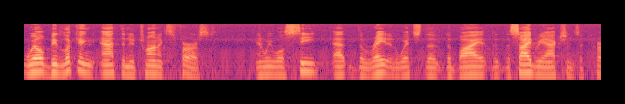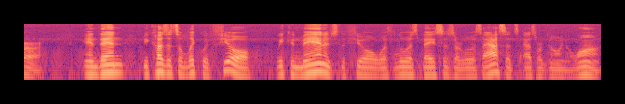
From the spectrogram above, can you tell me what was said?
We'll be looking at the neutronics first, and we will see at the rate at which the, the, bi, the, the side reactions occur. And then, because it's a liquid fuel, we can manage the fuel with Lewis bases or Lewis acids as we're going along.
